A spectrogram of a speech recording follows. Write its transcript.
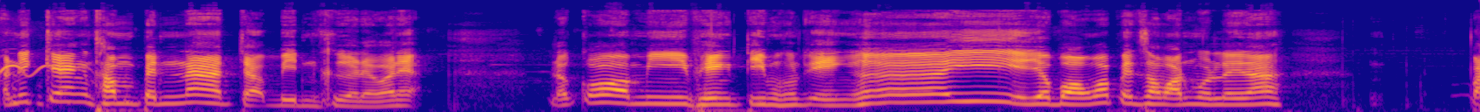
อันนี้แกล้งทำเป็นน่าจะบินคืออะไรวะเนี่ย แล้วก็มีเพลงตีมของตัวเอง เฮ้ย อย่าบอกว่าเป็นสวรรค์หมดเลยนะ ไป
